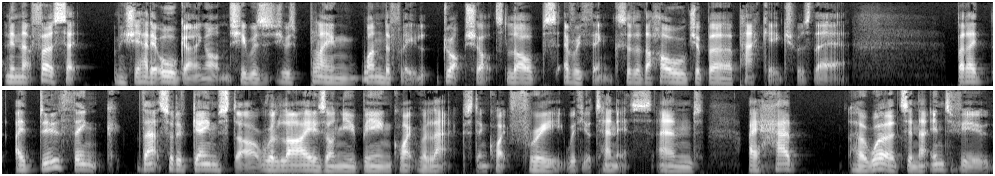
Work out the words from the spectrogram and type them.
And in that first set, I mean, she had it all going on. She was she was playing wonderfully, drop shots, lobs, everything. Sort of the whole Jabeur package was there. But I I do think that sort of game style relies on you being quite relaxed and quite free with your tennis. And I had her words in that interview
